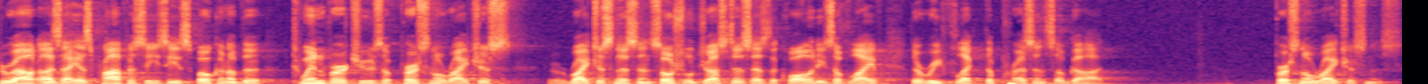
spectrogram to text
throughout Isaiah's prophecies, he has spoken of the twin virtues of personal righteousness righteousness and social justice as the qualities of life that reflect the presence of God. personal righteousness.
